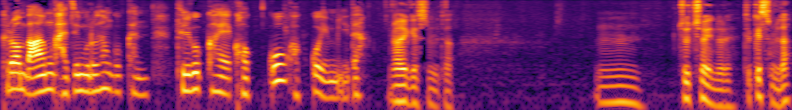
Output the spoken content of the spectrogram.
그런 마음가짐으로 선곡한 들국화의 걷고 걷고입니다. 알겠습니다. 음, 좋죠, 이 노래. 듣겠습니다.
